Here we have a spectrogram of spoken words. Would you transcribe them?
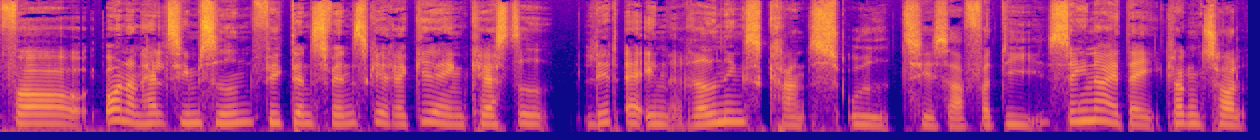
For under en halv time siden fik den svenske regering kastet lidt af en redningskrans ud til sig, fordi senere i dag kl. 12,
